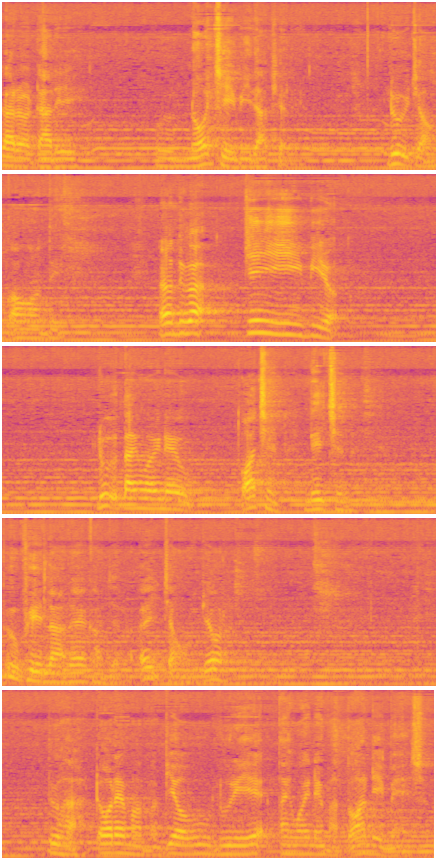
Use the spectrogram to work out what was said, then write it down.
ကတော့ဒါတွေဟိုနောချေပြီးသားဖြစ်လေလူအကြောင်းကောင်းကောင်းသိအဲ့တော့သူကပြင်းပြီးတော့လူအတိုင်းဝိုင်းတွေကို သွားချင်နေချင်သူ့ဖေလာတဲ့အခါကျတော့အဲ့အကြောင်းပြောတာသူဟာတောထဲမှာမပြောဘူးလူတွေရဲ့အတိုင်းဝိုင်းထဲမှာသွားနေမယ်ဆို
